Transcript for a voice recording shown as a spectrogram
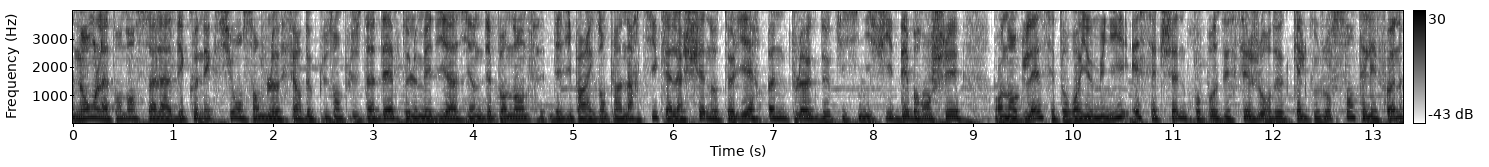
Non, la tendance à la déconnexion semble faire de plus en plus d'adeptes. Le média The Independent dédie par exemple un article à la chaîne hôtelière Unplugged qui signifie débranché en anglais. C'est au Royaume-Uni et cette chaîne propose des séjours de quelques jours sans téléphone.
